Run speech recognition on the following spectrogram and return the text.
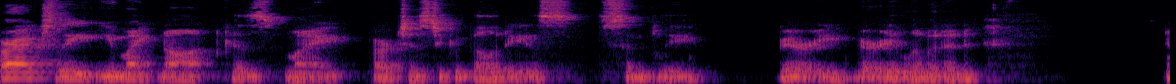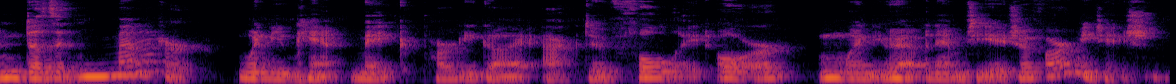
Or actually, you might not, because my artistic ability is simply very, very limited. And does it matter when you can't make party guy active folate or when you have an MTHFR mutation?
